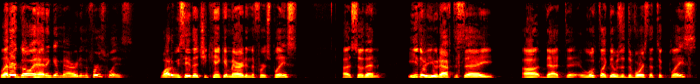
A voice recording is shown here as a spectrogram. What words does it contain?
Let her go ahead and get married in the first place. Why do we say that she can't get married in the first place? Uh, so then, either you would have to say uh, that uh, it looked like there was a divorce that took place,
